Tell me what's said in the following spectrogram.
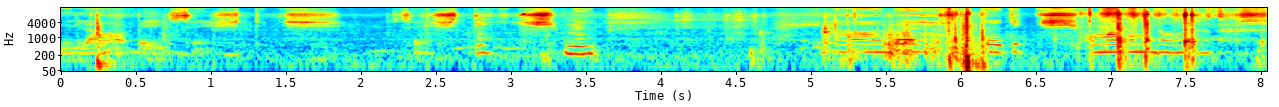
İlaveyi seçtik. Seçtik mi? İlave dedik. Umarım doğrudur.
